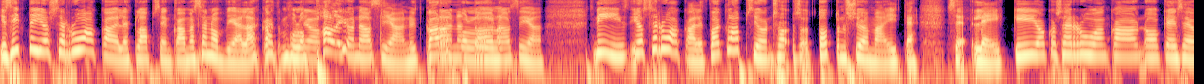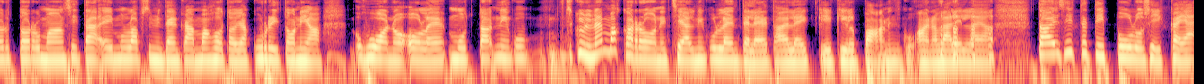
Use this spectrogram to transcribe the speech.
Ja sitten jos sä ruokailet lapsen kanssa, mä sanon vielä, että mulla on Joo. paljon asiaa, nyt Karpolla on asiaa. Niin, jos sä ruokailet, vaikka lapsi on so, so, tottunut syömään itse, se leikkii joko sen ruoan kanssa, no okei, se joudut torumaan sitä, ei mun lapsi mitenkään mahoton ja kuriton ja huono ole, mutta niin kuin, kyllä ne makaronit siellä niin kuin lentelee tai leikkii kilpaa niin kuin aina välillä. Ja, tai sitten tippuu lusikka ja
